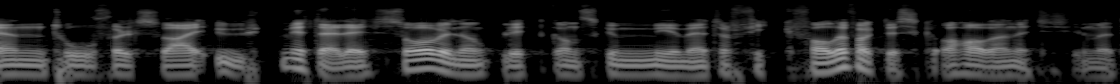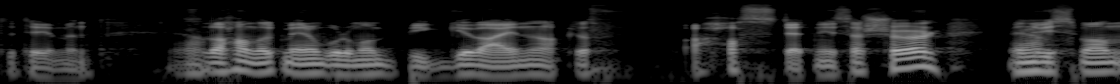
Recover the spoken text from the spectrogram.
en tofeltsvei uten midtdeler, så ville det nok blitt ganske mye mer trafikkfarlig faktisk å ha den 90 km i timen. Ja. Så det handler nok mer om hvordan man bygger veien enn akkurat hastigheten i seg sjøl. Men ja. hvis man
